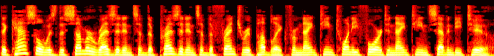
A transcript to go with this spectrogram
The castle was the summer residence of the presidents of the French Republic from 1924 to 1972.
